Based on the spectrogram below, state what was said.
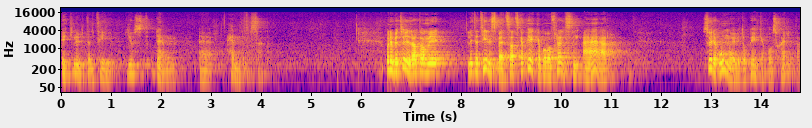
är knuten till just den eh, händelsen. Och Det betyder att om vi lite tillspetsat ska peka på vad frälsning är, så är det omöjligt att peka på oss själva.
